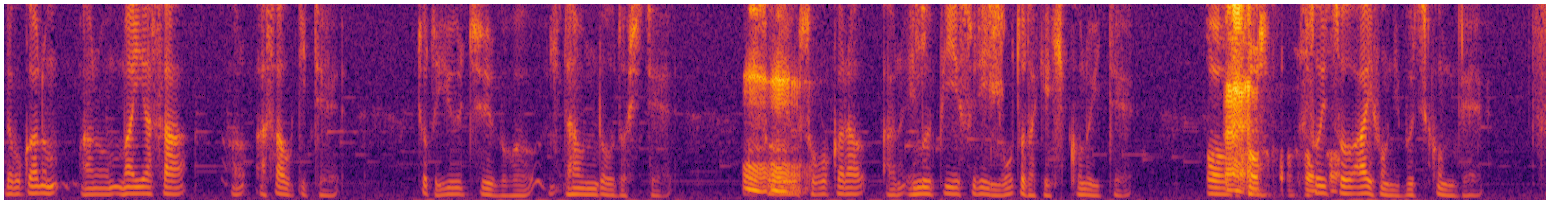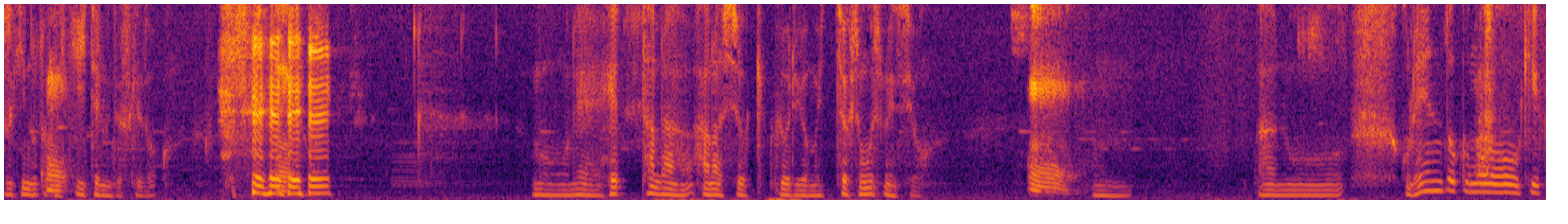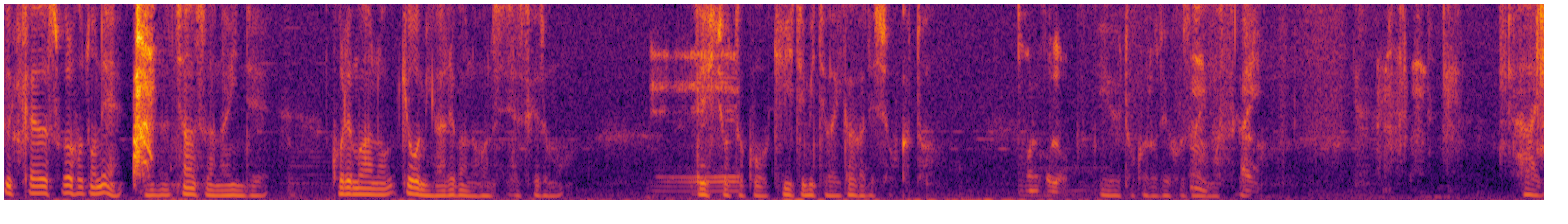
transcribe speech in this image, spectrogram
で僕あのあの、毎朝、朝起きて、ちょっと YouTube をダウンロードして、うん。そういうそこからあの MP3 に音だけ引っこ抜いて、そいつを iPhone にぶち込んで、通勤の時に聞いてるんですけど、もうね、下手な話を聞くよりはめっちゃくちゃ面白いんですよ。うん。あのー連続ものを聞く機会はそれほどね、あのチャンスがないんで、これもあの興味があればの話ですけども、ぜひちょっとこう聞いてみてはいかがでしょうかと。なるほど。いうところでございますが、はいはい。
